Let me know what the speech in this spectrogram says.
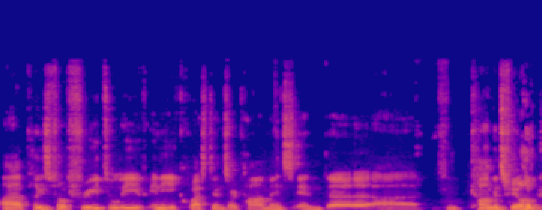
uh, please feel free to leave any questions or comments in the uh, comments field.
